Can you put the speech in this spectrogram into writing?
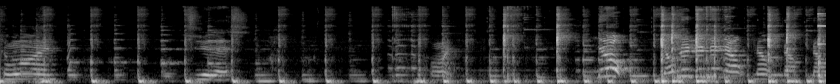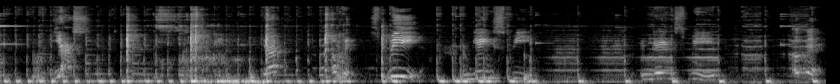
come on, Let's do this. Okay.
